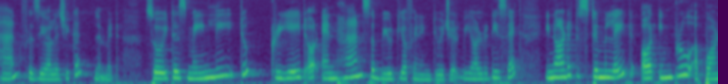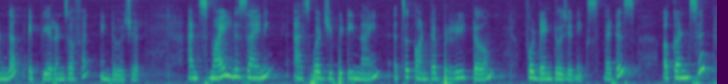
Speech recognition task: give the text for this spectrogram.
and physiological limit. So it is mainly to create or enhance the beauty of an individual. We already said in order to stimulate or improve upon the appearance of an individual. And smile designing as per GPT 9, it's a contemporary term for dentogenics. That is a concept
